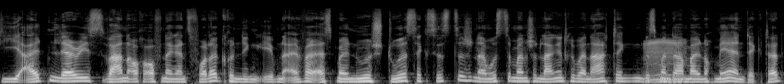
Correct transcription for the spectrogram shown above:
die alten Larrys waren auch auf einer ganz vordergründigen Ebene einfach erstmal nur stur sexistisch und da musste man schon lange drüber nachdenken, bis mhm. man da mal noch mehr entdeckt hat.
